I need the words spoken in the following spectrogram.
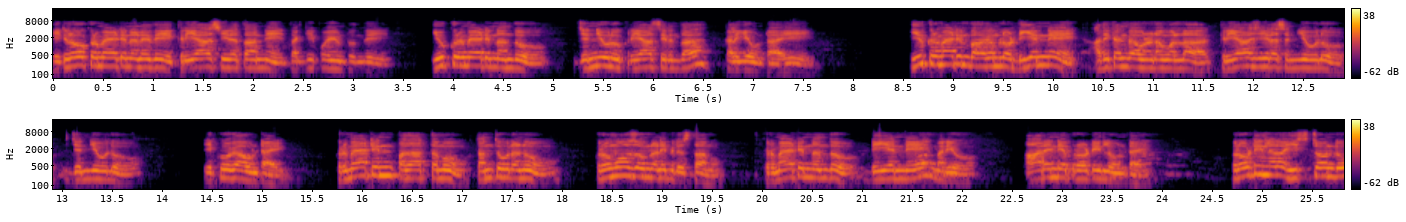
హెటెరోక్రోమాటిన్ అనేది క్రియాశీలతాన్ని తగ్గిపోయి ఉంటుంది. యూక్రోమాటిన్ నందు జన్యువులు క్రియాశీలత కలిగి ఉంటాయి. యూక్రోమాటిన్ భాగంలో డిఎన్ఏ అధికంగా ఉండడం వల్ల క్రియాశీల సంయువులు జన్యువులు ఎక్కువగా ఉంటాయి. క్రొమాటిన్ పదార్థము తంతువులను క్రోమోజోమ్లని పిలుస్తాము. క్రొమాటిన్ నందు డిఎన్ఏ మరియు ఆర్ఎన్ఏ ప్రోటీన్లు ఉంటాయి. ప్రోటీన్లలో హిస్టోన్లు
